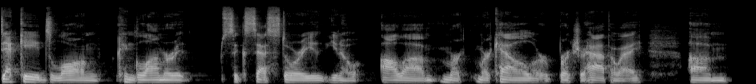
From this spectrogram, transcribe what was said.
decades long conglomerate success story, you know, a la Mer- Markel or Berkshire Hathaway, um,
